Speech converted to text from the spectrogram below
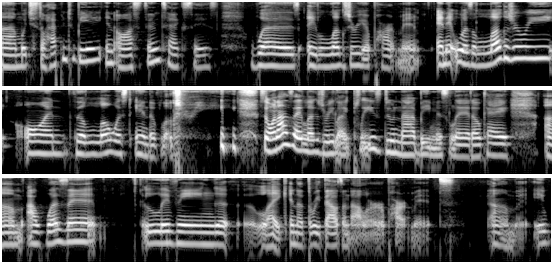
um, which so happened to be in Austin, Texas, was a luxury apartment. And it was luxury on the lowest end of luxury. so when I say luxury, like please do not be misled, okay? Um, I wasn't living like in a three thousand dollar apartment. Um, it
